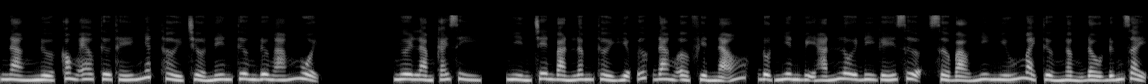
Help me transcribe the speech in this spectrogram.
nàng nửa cong eo tư thế nhất thời trở nên tương đương ám muội. Ngươi làm cái gì? Nhìn trên bàn lâm thời hiệp ước đang ở phiền não, đột nhiên bị hắn lôi đi ghế dựa, sở bảo nhi nhíu mày tưởng ngẩng đầu đứng dậy,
